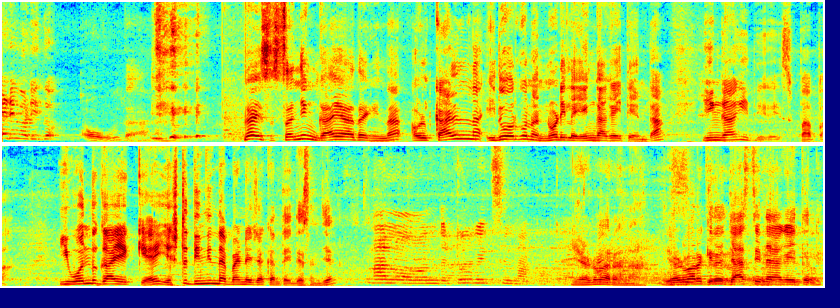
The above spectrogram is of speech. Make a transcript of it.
ರೆಡಿ ಮಾಡಿದ್ದು. ಹೌದಾ? ಗೈಸ್ ಸಂಜಿಂಗ್ ಗಾಯ ಆದಾಗಿಂದ ಅವಳ ಕಾಳನ್ನ ಇದುವರೆಗೂ ನಾನು ನೋಡಿಲ್ಲ ಹೆಂಗಾಗೈತೆ ಅಂತ. ಹಿಂಗಾಗಿದೆ ಗೈಸ್ ಪಾಪ. ಈ ಒಂದು ಗಾಯಕ್ಕೆ ಎಷ್ಟು ದಿನದಿಂದ ಬ್ಯಾಂಡೇಜ್ ಹಾಕಂತ ಇದ್ದೆ ಸಂಜೆ ನಾನು ಒಂದು ಟೂ ವೀಕ್ಸ್ ಎರಡು ವಾರನಾ? ಎರಡು ವಾರಕ್ಕಿಂತ ಜಾಸ್ತಿನೇ ಆಗೈತೆ ಅಲ್ಲಿ.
